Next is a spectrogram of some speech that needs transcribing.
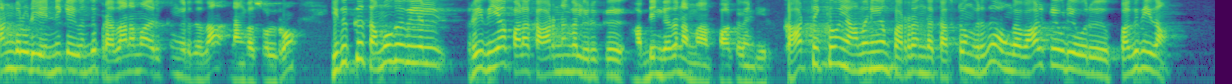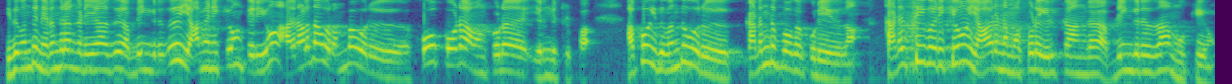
ஆண்களுடைய எண்ணிக்கை வந்து பிரதானமா இருக்குங்கிறது தான் நாங்க சொல்றோம். இதுக்கு சமூகவியல் ரீதியா பல காரணங்கள் இருக்கு அப்படிங்கிறத நம்ம பார்க்க வேண்டியிருக்கு. கார்த்திக்கும் யாமினியும் படுற அந்த கஷ்டங்கிறது அவங்க வாழ்க்கையுடைய ஒரு பகுதி தான் இது வந்து நிரந்தரம் கிடையாது அப்படிங்கிறது யாமினிக்கும் தெரியும். அதனாலதான் அவ ரொம்ப ஒரு ஹோப்போட அவன் கூட இருந்துட்டு இருப்பா அப்போ இது வந்து ஒரு கடந்து போகக்கூடியதுதான். கடைசி வரைக்கும் யாரு நம்ம கூட இருக்காங்க அப்படிங்கிறது தான் முக்கியம்.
